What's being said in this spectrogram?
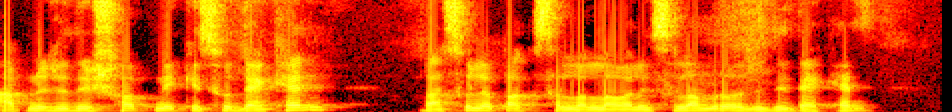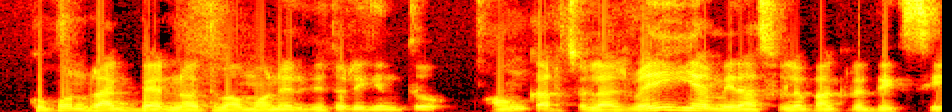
আপনি যদি স্বপ্নে কিছু দেখেন রাসুল পাক সাল্লাহ আলি সাল্লামরাও যদি দেখেন, গোপন রাখবেন নয়তো বা মনের ভিতরে কিন্তু অহংকার চলে আসবে। এই আমি রাসুলে পাকরে দেখছি,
